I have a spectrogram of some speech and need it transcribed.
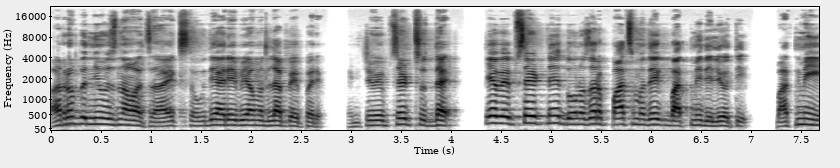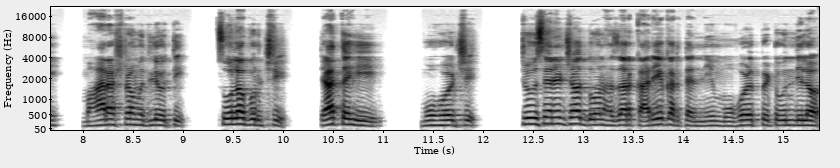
अरब न्यूज नावाचा एक सौदी अरेबियामधला पेपर आहे. यांची वेबसाईट सुद्धा आहे. या वेबसाईटने दोन हजार पाचमध्ये एक बातमी दिली होती. बातमी महाराष्ट्रामधली होती. सोलापूरची. त्यातही मोहोळची. शिवसेनेच्या दोन हजार कार्यकर्त्यांनी मोहोळ पेटवून दिलं.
